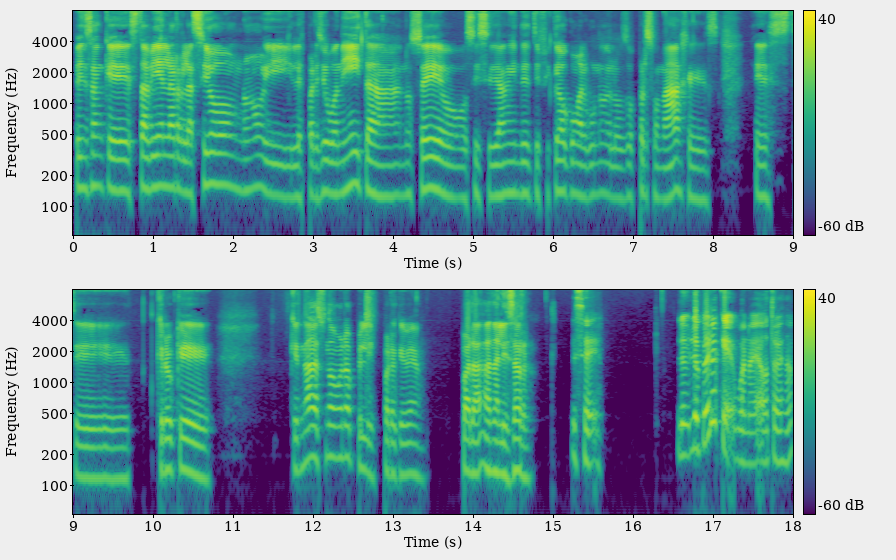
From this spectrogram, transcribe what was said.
piensan que está bien la relación, ¿no? Y les pareció bonita, no sé, o si se han identificado con alguno de los dos personajes. Este, creo que, que nada, es una buena peli para que vean, para analizar. Sí. Lo, peor es que, bueno, ya otra vez, ¿no?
